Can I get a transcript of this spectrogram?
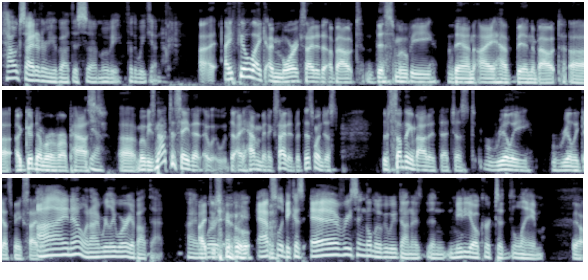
How excited are you about this uh, movie for the weekend? I, I feel like I'm more excited about this movie than I have been about uh, a good number of our past Yeah. uh, movies. Not to say that, uh, that I haven't been excited, but this one just there's something about it that just really, really gets me excited. I know, and I really worry about that. I, I do too. I- absolutely, because every single movie we've done has been mediocre to lame. Yeah.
